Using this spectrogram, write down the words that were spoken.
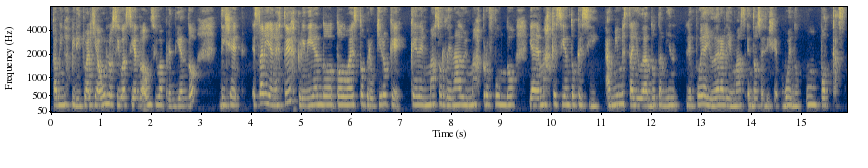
camino espiritual, que aún lo sigo haciendo, aún sigo aprendiendo. Dije, está bien, estoy escribiendo todo esto, pero quiero que quede más ordenado y más profundo y además que siento que si a mí me está ayudando, también le puede ayudar a alguien más. Entonces dije, bueno, un podcast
